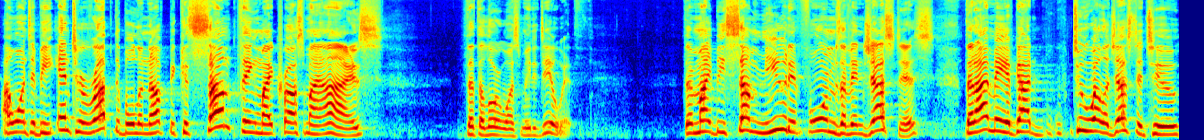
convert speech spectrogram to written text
I want to be interruptible enough because something might cross my eyes that the Lord wants me to deal with. There might be some muted forms of injustice that I may have gotten too well adjusted to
